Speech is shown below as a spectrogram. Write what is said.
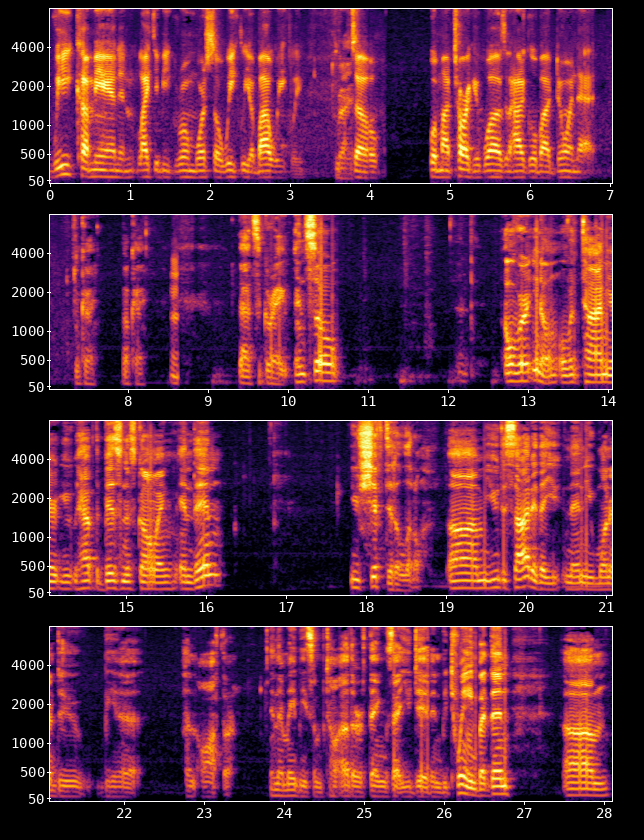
we come in and like to be groomed more so weekly or bi-weekly. Right. So what my target was and how to go about doing that. Okay. Okay. Mm. That's great. And so over, you know, over the time you you have the business going and then you shifted a little. Um, you decided that you then you wanted to be a an author, and there may be some t- other things that you did in between. But then um,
